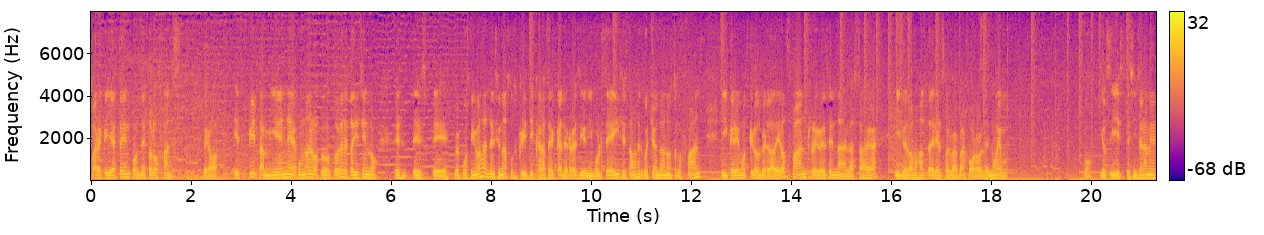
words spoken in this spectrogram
para que ya estén contentos los fans. pero es que también eh, uno de los productores está diciendo, es- este, le pusimos atención a sus críticas acerca de Resident Evil 6, estamos escuchando a nuestros fans y queremos que los verdaderos fans regresen a la saga y les vamos a traer el survival horror de nuevo. Yo sí, este, sinceramente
